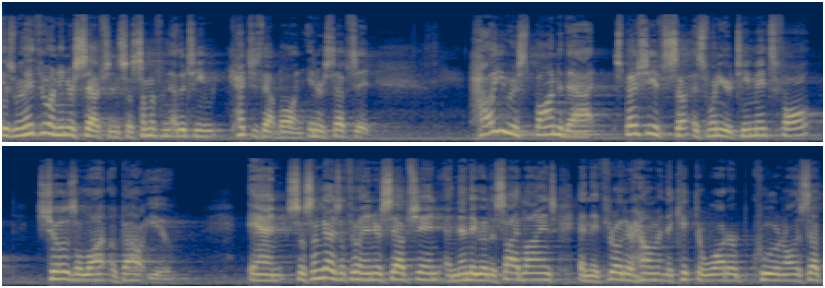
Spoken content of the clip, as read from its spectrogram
is when they throw an interception, so someone from the other team catches that ball and intercepts it, how you respond to that, especially if it's one of your teammates' fault, shows a lot about you. And so some guys will throw an interception and then they go to the sidelines and they throw their helmet and they kick their water cooler and all this stuff.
